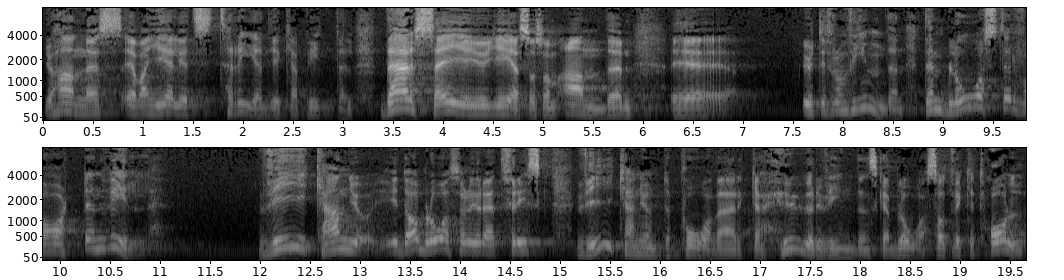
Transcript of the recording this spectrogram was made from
Johannes evangeliets tredje kapitel. Där säger ju Jesus om anden eh, utifrån vinden. Den blåster vart den vill. Vi kan ju, idag blåser det ju rätt friskt, vi kan ju inte påverka hur vinden ska blåsa, åt vilket håll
